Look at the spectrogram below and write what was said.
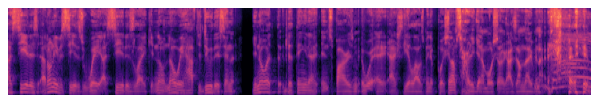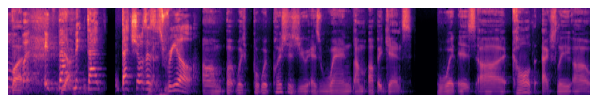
I see it as I don't even see it as weight. I see it as like no, no, we have to do this. And you know what? The, the thing that inspires me, or it actually allows me to push. And I'm sorry to get emotional, guys. I'm not even. no, but, but, it, that yeah. that that shows us it's real. um, but what what pushes you is when I'm up against what is uh called actually uh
